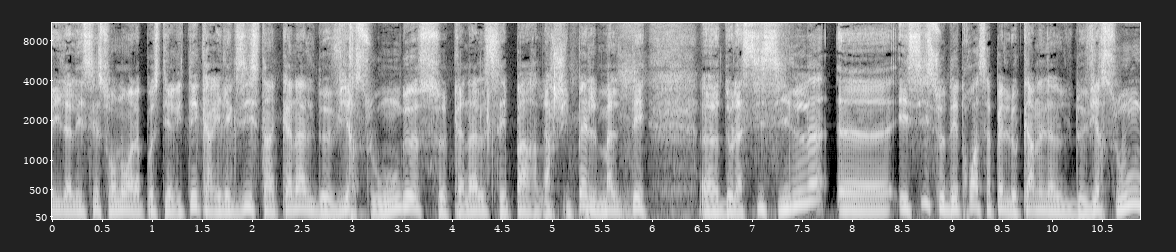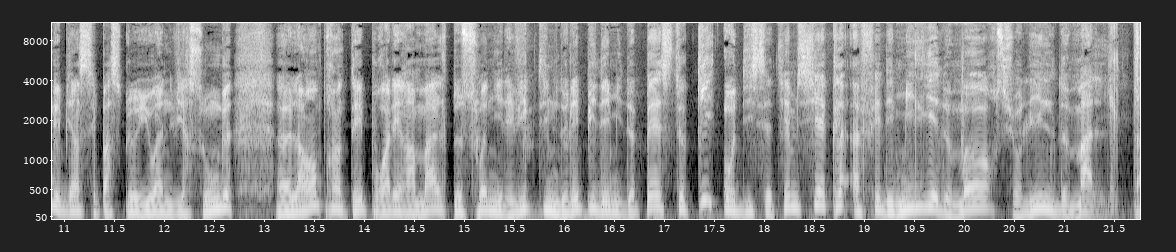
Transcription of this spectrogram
il a laissé son nom à la postérité car il existe un canal de Virsung. Ce canal sépare l'archipel maltais euh, de la Sicile. Euh, et si ce détroit s'appelle le canal de Virsung, eh bien, c'est parce que Johann Virsung euh, l'a emprunté pour aller à Malte soigner les victimes de l'épidémie de peste qui, au XVIIe siècle, a fait des milliers de morts sur l'île de Malte.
